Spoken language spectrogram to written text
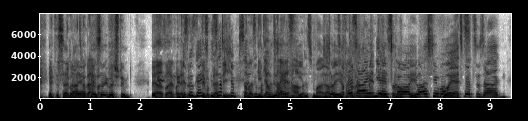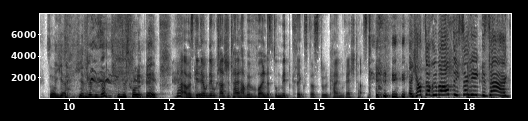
Jetzt ist er Genau, da. Ja, er okay, ist er überstimmt. Ja, so einfach Ich ist habe es. doch gar nichts gesagt. Demokratie. Ich habe gesagt, Aber es wir geht ja um Teilhabe. jedes Mal. Du sollst die habt Fresse halten jetzt, Con. okay. Du hast hier überhaupt Vorher nichts mehr zu sagen. So. Ich, ich habe ja gesagt, ich finde das voll okay. Ja, aber es geht Okay. ja um demokratische Teilhabe. Wir wollen, dass du mitkriegst, dass du kein Recht hast. Ich habe doch überhaupt nichts dagegen gesagt.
